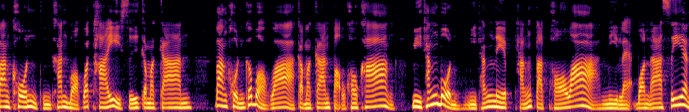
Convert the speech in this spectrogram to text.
บางคนถึงขั้นบอกว่าไทยซื้อกรรมการ บางคนก็บอกว่ากรรมการเป่าเข้าข้าง มีทั้งบน่นมีทั้งเนบทั้งตัดพอว่านี่แหละบอลอาเซียน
